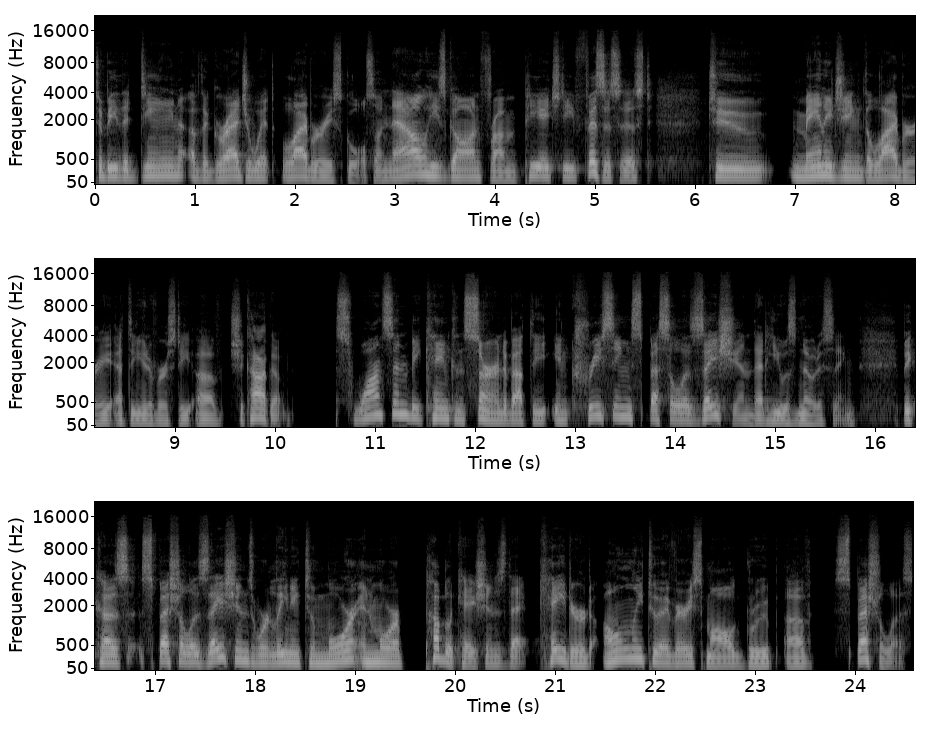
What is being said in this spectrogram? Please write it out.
to be the dean of the graduate library school. So now he's gone from PhD physicist to managing the library at the University of Chicago. Swanson became concerned about the increasing specialization that he was noticing because specializations were leading to more and more publications that catered only to a very small group of specialists.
